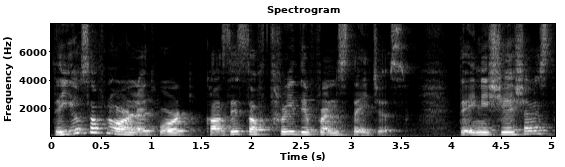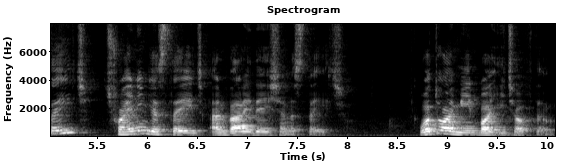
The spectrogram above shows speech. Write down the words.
The use of neural network consists of three different stages. The initiation stage, training stage, and validation stage. What do I mean by each of them?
